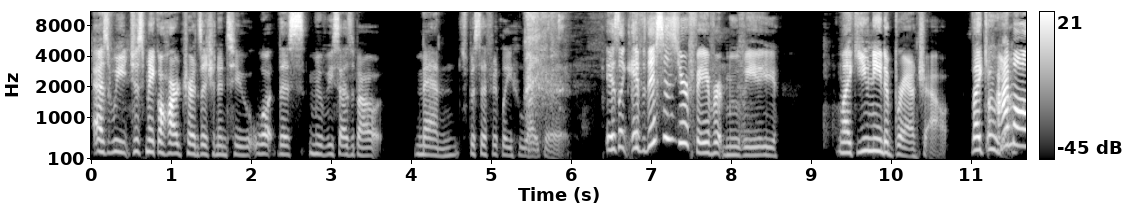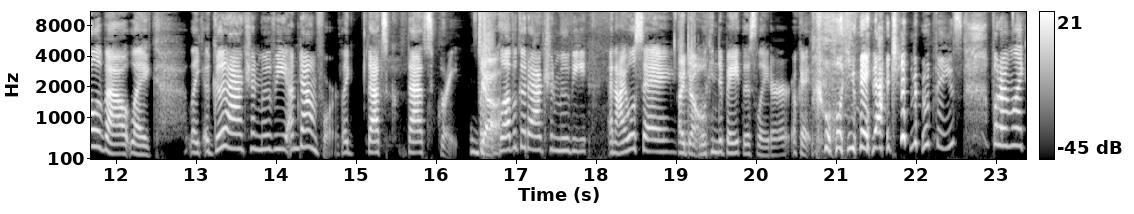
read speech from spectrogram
as we just make a hard transition into what this movie says about men specifically who like it, is like if this is your favorite movie, like you need to branch out. Like Oh, yeah. I'm all about like like a good action movie. I'm down for like that's that's great. Like, Yeah. love a good action movie, and I will say I don't. We can debate this later. Okay, cool. You hate action movies, but I'm like,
